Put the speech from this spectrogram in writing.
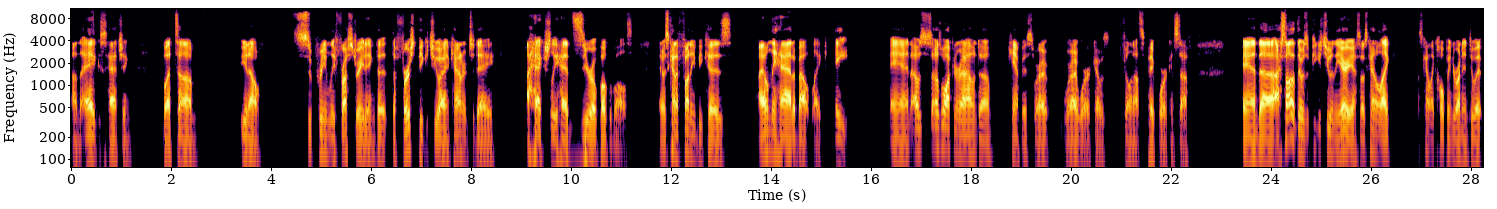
on the eggs hatching, but, um, you know, supremely frustrating. The the first Pikachu I encountered today, I actually had zero Pokeballs. And it was kind of funny because I only had about like eight. And I was I was walking around um, campus where I where I work. I was filling out some paperwork and stuff. And uh, I saw that there was a Pikachu in the area, so I was kind of like I was kind of like hoping to run into it.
